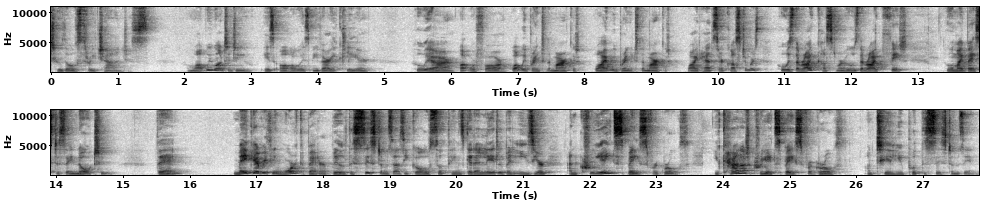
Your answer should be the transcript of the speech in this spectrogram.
to those three challenges. And what we want to do is always be very clear who we are, what we're for, what we bring to the market, why we bring it to the market, why it helps our customers, who is the right customer, who is the right fit, who am I best to say no to. Then make everything work better, build the systems as you go so things get a little bit easier and create space for growth. You cannot create space for growth until you put the systems in.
